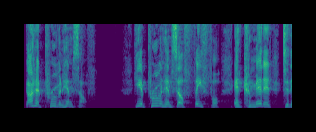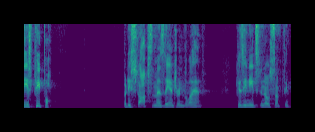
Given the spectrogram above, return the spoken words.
God had proven Himself. He had proven Himself faithful and committed to these people. But He stops them as they enter into the land because he needs to know something.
